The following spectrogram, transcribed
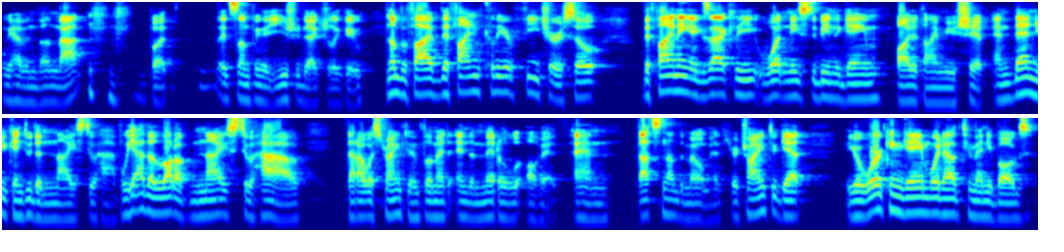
we haven't done that, but it's something that you should actually do. Number five, define clear features. So defining exactly what needs to be in the game by the time you ship. And then you can do the nice to have. We had a lot of nice to have that I was trying to implement in the middle of it. And that's not the moment. You're trying to get your working game without too many bugs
